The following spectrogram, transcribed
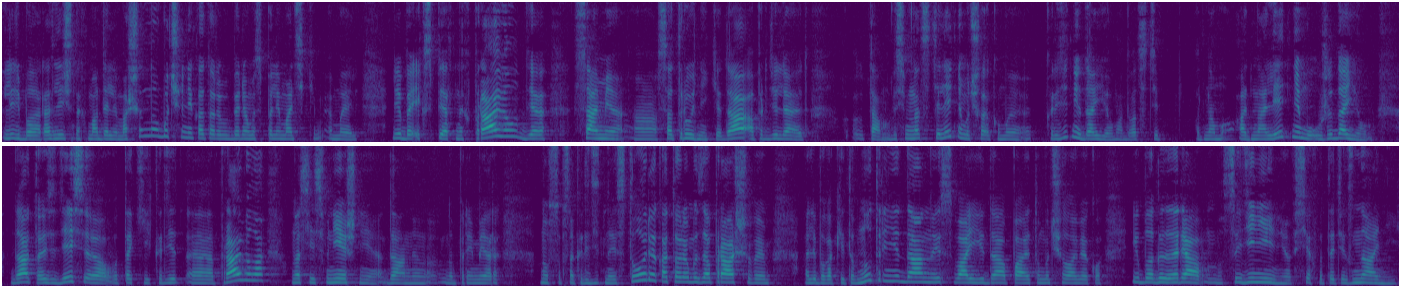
либо различных моделей машинного обучения, которые мы берем из полематики ML, либо экспертных правил, где сами э, сотрудники да, определяют, э, там, 18-летнему человеку мы кредит не даем, а 21-летнему уже даем. Да, то есть здесь э, вот такие кредит, э, правила. У нас есть внешние данные, например, ну, собственно, кредитная история, которую мы запрашиваем, либо какие-то внутренние данные свои да, по этому человеку. И благодаря соединению всех вот этих знаний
